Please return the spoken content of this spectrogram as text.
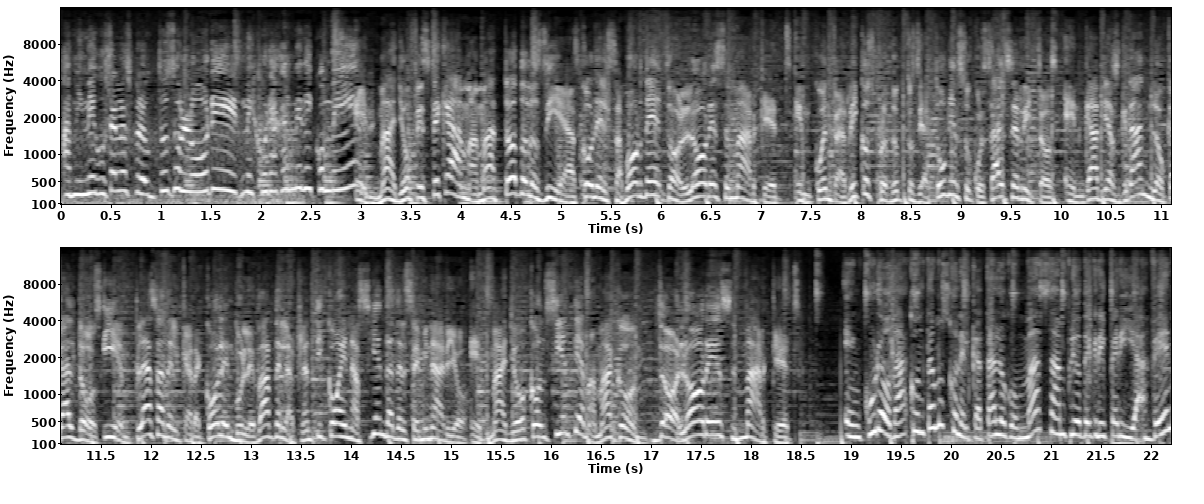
A mí me gustan los productos Dolores. Mejor háganme de comer. En mayo festeja a mamá todos los días con el sabor de Dolores Market. Encuentra ricos productos de atún en sucursal Cerritos, en Gavias Gran Local 2 y en Plaza del Caracol en Boulevard del Atlántico en Hacienda del Seminario. En mayo, consiente a mamá con Dolores Market. En Curoda contamos con el catálogo más amplio de gripería. Ven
